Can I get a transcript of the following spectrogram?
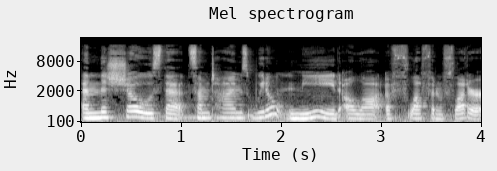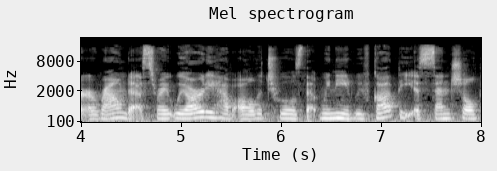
And this shows that sometimes we don't need a lot of fluff and flutter around us, right? We already have all the tools that we need. We've got the essential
